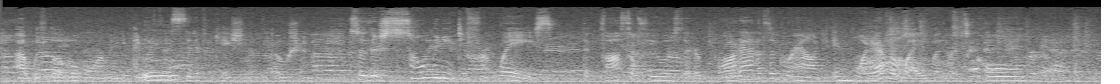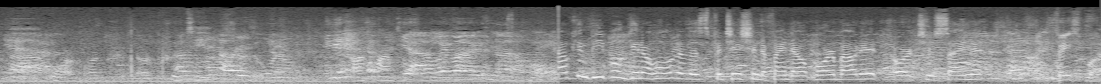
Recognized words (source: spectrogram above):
uh, with global warming and with acidification of the ocean. So there's so many different ways that fossil fuels that are brought out of the ground in whatever way, whether it's coal uh, or, or, or crude sand, crude oil, are harmful for the environment as a whole. How can people get a hold of this petition to find out more about it or to sign it? Facebook.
